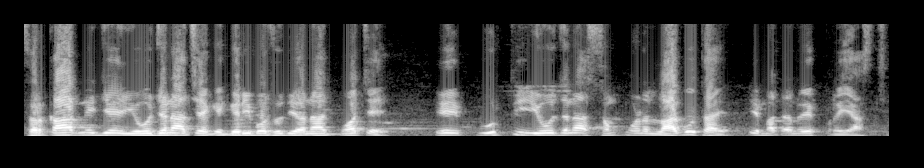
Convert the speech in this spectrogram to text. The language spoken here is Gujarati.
સરકારની જે યોજના છે કે ગરીબો સુધી અનાજ પહોંચે, એ પૂરતી યોજના સંપૂર્ણ લાગુ થાય, એ માટેનો એક પ્રયાસ છે.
